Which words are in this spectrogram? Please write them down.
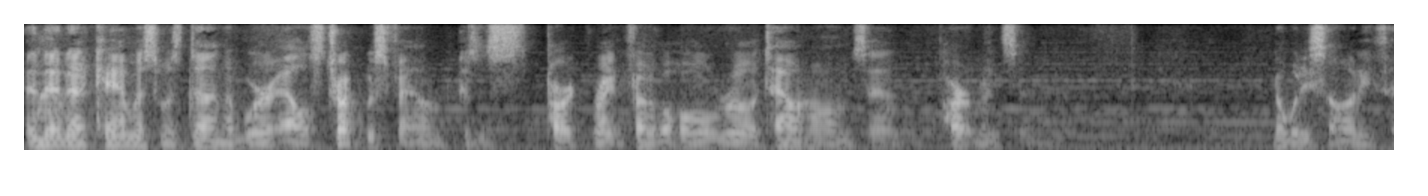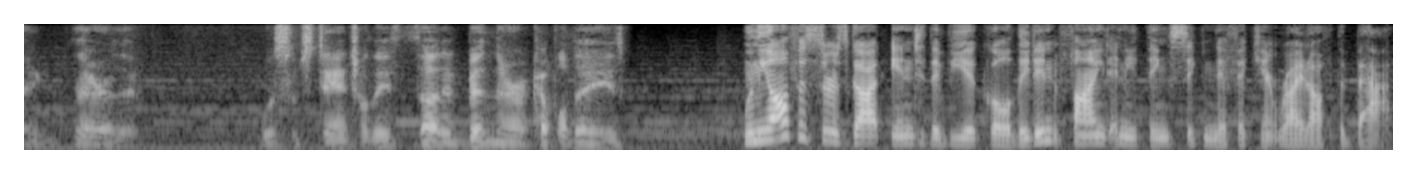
And then a canvas was done of where Al's truck was found because it's parked right in front of a whole row of townhomes and apartments, and nobody saw anything there that was substantial. They thought it'd been there a couple days. When the officers got into the vehicle, they didn't find anything significant right off the bat.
